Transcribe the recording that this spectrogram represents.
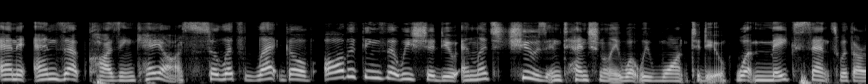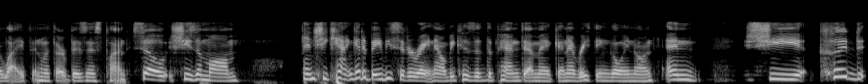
And it ends up causing chaos. So let's let go of all the things that we should do and let's choose intentionally what we want to do, what makes sense with our life and with our business plan. So she's a mom and she can't get a babysitter right now because of the pandemic and everything going on. And she could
